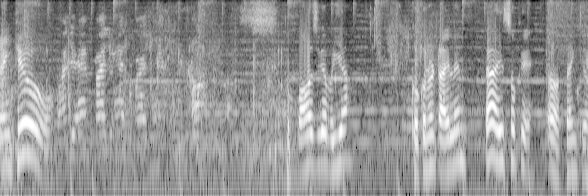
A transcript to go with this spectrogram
थैंक यू Mind your hand, mind your hand, mind your hand. तो पहुंच गए भैया कोकोनट आइलैंड हाँ इट्स ओके ओह थैंक यू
